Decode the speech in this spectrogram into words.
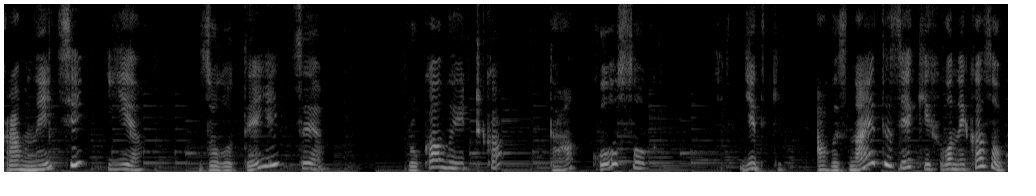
Крамниці є золоте яйце, рукавичка та колосок. Дітки, а ви знаєте, з яких вони казок?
